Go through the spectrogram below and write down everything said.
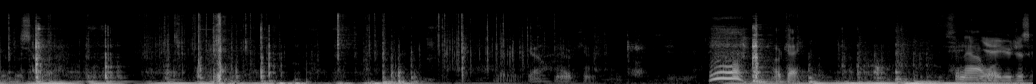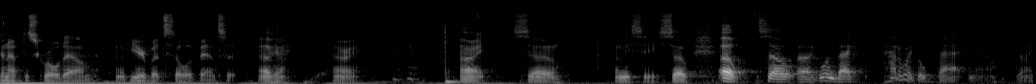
We're just gonna. There we go. Okay. okay. So now. Yeah, you're just gonna have to scroll down here, but still advance it. Okay, all right. All right, so, let me see. So, oh, so uh, going back, how do I go back now? Do I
